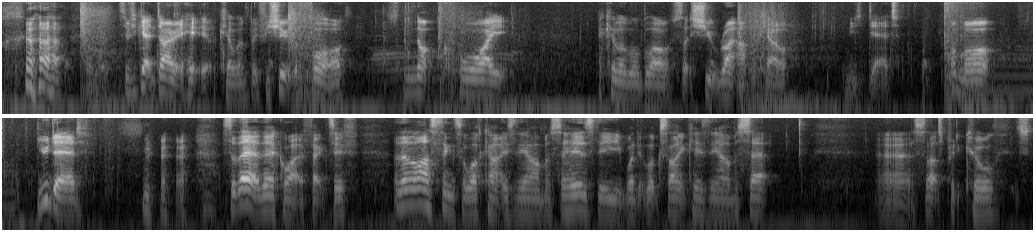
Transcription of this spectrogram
so if you get a direct hit, it'll kill him. But if you shoot the floor, it's not quite a killable blow. So let's shoot right at the cow, and he's dead. One more. You dead. so they're they're quite effective. And then the last thing to look at is the armor. So here's the what it looks like. Here's the armor set. Uh, so that's pretty cool. It's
